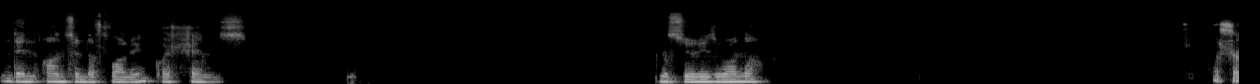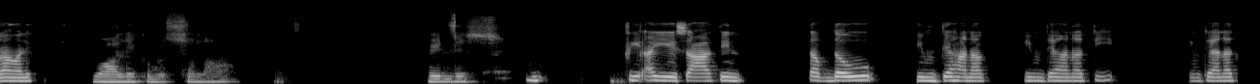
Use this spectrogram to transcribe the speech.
then answer the following questions Mr. Rizwana السلام عليكم wa alaikum assalam read this في أي ساعة تبدأ امتحانك امتحاناتي امتحانات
